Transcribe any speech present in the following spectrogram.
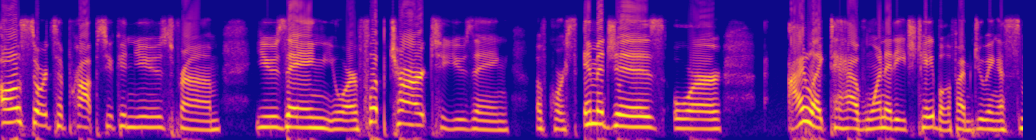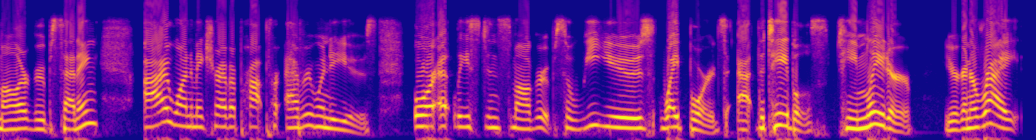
all sorts of props you can use from using your flip chart to using, of course, images or I like to have one at each table. If I'm doing a smaller group setting, I want to make sure I have a prop for everyone to use, or at least in small groups. So we use whiteboards at the tables. Team leader, you're going to write,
